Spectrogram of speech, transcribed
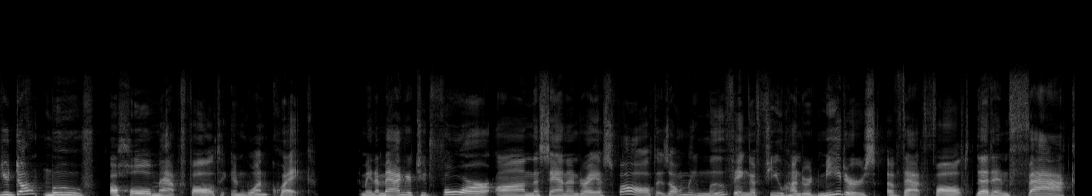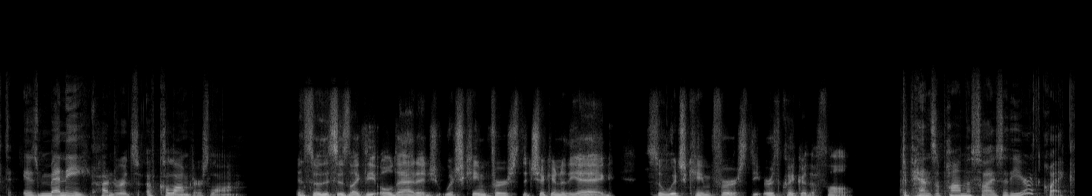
You don't move a whole mapped fault in one quake. I mean, a magnitude four on the San Andreas Fault is only moving a few hundred meters of that fault that, in fact, is many hundreds of kilometers long. And so this is like the old adage which came first, the chicken or the egg? So which came first, the earthquake or the fault? Depends upon the size of the earthquake.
